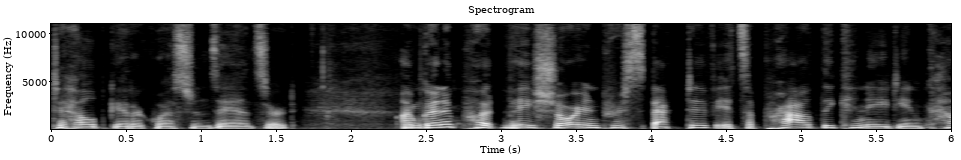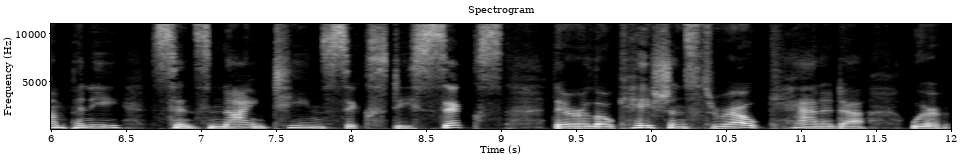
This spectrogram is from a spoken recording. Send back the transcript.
to help get our questions answered. I'm going to put Bayshore in perspective. It's a proudly Canadian company since 1966. There are locations throughout Canada where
